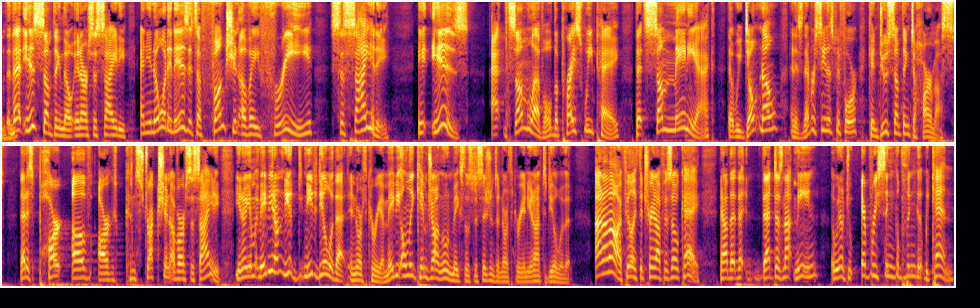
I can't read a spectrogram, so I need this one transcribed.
Mm-hmm. That is something, though, in our society. And you know what it is? It's a function of a free society. It is, at some level, the price we pay that some maniac that we don't know and has never seen us before can do something to harm us. That is part of our construction of our society. You know, maybe you don't need, need to deal with that in North Korea. Maybe only Kim Jong Un makes those decisions in North Korea, and you don't have to deal with it. I don't know. I feel like the trade off is okay. Now that, that that does not mean that we don't do every single thing that we can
